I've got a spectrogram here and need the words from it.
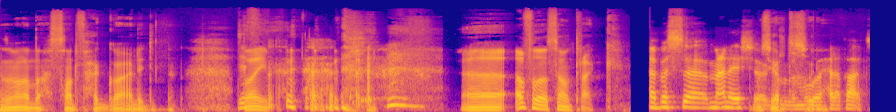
واضح الصرف حقه عالي جدا. جد. طيب. آه، أفضل soundtrack بس آه، معليش قبل. موضوع الحلقات.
